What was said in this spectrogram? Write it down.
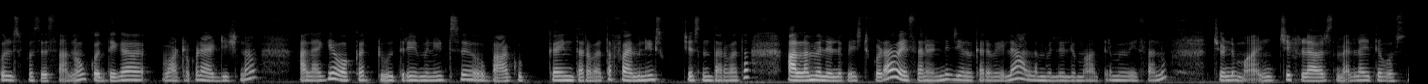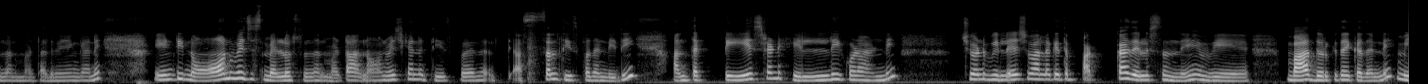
పులుసు పోసేస్తాను. కొద్దిగా వాటర్ కూడా యాడ్ చేసిన. అలాగే ఒక టూ త్రీ మినిట్స్ బాగా కుక్ కుక్ అయిన తర్వాత ఫైవ్ మినిట్స్ కుక్ చేసిన తర్వాత అల్లం వెల్లుల్లి పేస్ట్ కూడా వేసానండి. జీలకర్ర వేయలే అల్లం వెల్లుల్లి మాత్రమే వేసాను. చూడండి మంచి ఫ్లేవర్ స్మెల్ అయితే వస్తుందన్నమాట. అది వేయంగానే ఏంటి నాన్ వెజ్ స్మెల్ వస్తుందన్నమాట. నాన్ వెజ్ కన్నా తీసిపో అస్సలు తీసిపోదండి ఇది. అంత టేస్ట్ అండ్ హెల్దీ కూడా అండి. చూడండి విలేజ్ వాళ్ళకైతే పక్కా తెలుస్తుంది. బాగా దొరుకుతాయి కదండి. మీ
